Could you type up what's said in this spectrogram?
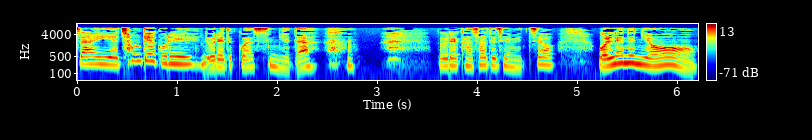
싸이의 청개구리 노래 듣고 왔습니다. 노래 가사도 재밌죠? 원래는요,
